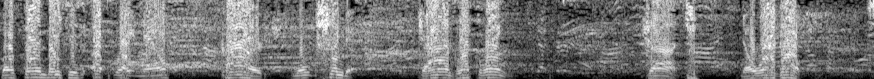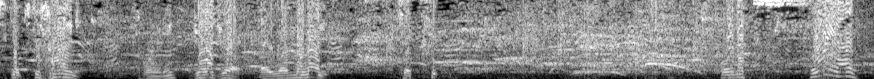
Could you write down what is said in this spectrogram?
Both fan base is up right now. Card won't shoot it. Johns left wing. Johns nowhere to go. Skips to Sweeney. Sweeney, Jojo. They run the lead. Kicks it. For the three.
